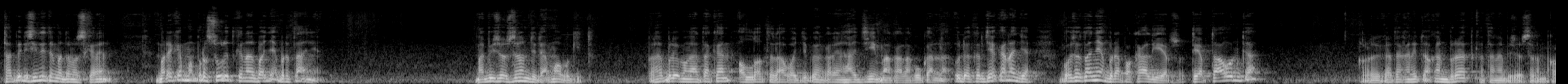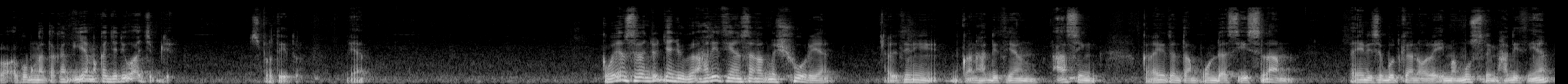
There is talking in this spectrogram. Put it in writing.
Tapi di sini teman-teman sekalian. Mereka mempersulit karena banyak bertanya. Nabi SAW tidak mau begitu. Padahal beliau mengatakan Allah telah wajibkan kalian haji maka lakukanlah. Udah kerjakan aja. Gak usah tanya berapa kali ya Rasul. Tiap tahun kah? Kalau dikatakan itu akan berat kata Nabi SAW. Kalau aku mengatakan iya maka jadi wajib dia. Seperti itu. Ya. Kemudian selanjutnya juga hadis yang sangat masyhur ya. Hadis ini bukan hadis yang asing karena ini tentang pondasi Islam yang disebutkan oleh Imam Muslim hadisnya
